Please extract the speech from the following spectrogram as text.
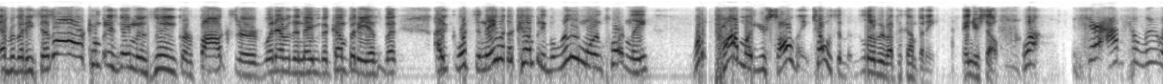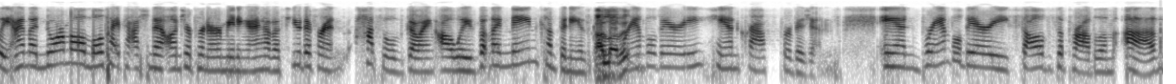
everybody says, "Oh, our company's name is Zunk or Fox or whatever the name of the company is," but I, what's the name of the company? But really, more importantly, what problem are you solving? Tell us a little bit about the company and yourself. Well, Sure, absolutely. I'm a normal, multi-passionate entrepreneur, meaning I have a few different hustles going always, but my main company is called Brambleberry Handcraft Provisions. And Brambleberry solves the problem of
